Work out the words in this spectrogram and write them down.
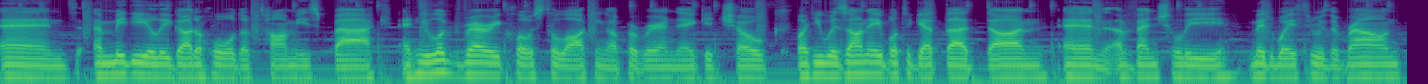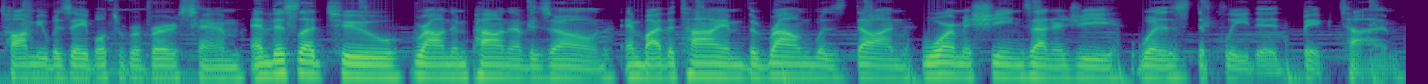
and immediately got a hold of Tommy's back and he looked very close to locking up a rear naked naked choke, but he was unable to get that done. And eventually, midway through the round, Tommy was able to reverse him. And this led to ground and pound of his own. And by the time the round was done, War Machine's energy was depleted big time.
